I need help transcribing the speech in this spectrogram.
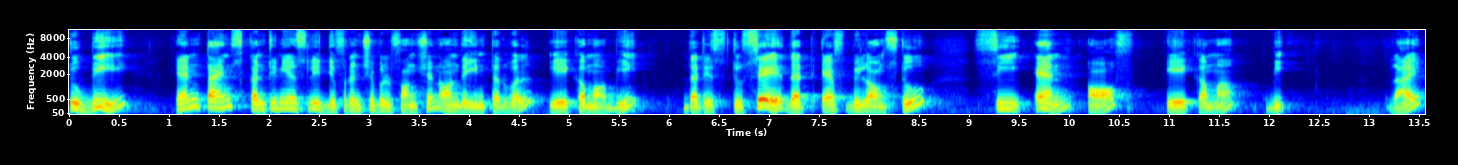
to be n times continuously differentiable function on the interval a comma b that is to say that f belongs to C n of a comma b right.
